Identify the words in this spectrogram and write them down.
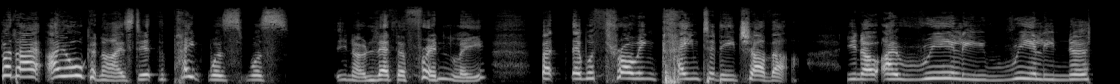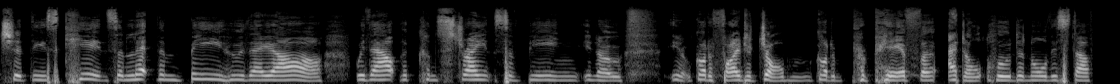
But I, I organized it. The paint was was, you know, leather friendly, but they were throwing paint at each other. You know, I really, really nurtured these kids and let them be who they are without the constraints of being, you know, you know, got to find a job, got to prepare for adulthood and all this stuff.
